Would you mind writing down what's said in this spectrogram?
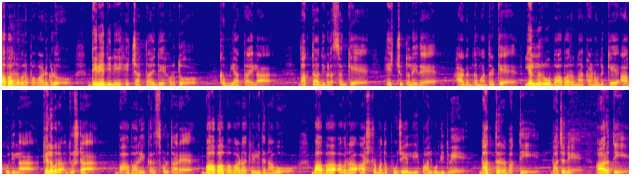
ಬಾಬಾರವರ ಪವಾಡಗಳು ದಿನೇ ದಿನೇ ಹೆಚ್ಚಾಗ್ತಾ ಇದೆ ಹೊರತು ಕಮ್ಮಿ ಆಗ್ತಾ ಇಲ್ಲ. ಭಕ್ತಾದಿಗಳ ಸಂಖ್ಯೆ ಹೆಚ್ಚುತ್ತಲೇ ಇದೆ. ಹಾಗಂತ ಮಾತ್ರಕ್ಕೆ ಎಲ್ಲರೂ ಬಾಬಾರನ್ನ ಕಾಣೋದಕ್ಕೆ ಆಗೋದಿಲ್ಲ. ಕೆಲವರ ಅದೃಷ್ಟ ಬಾಬಾರೇ ಕರೆಸ್ಕೊಳ್ತಾರೆ. ಬಾಬಾ ಪವಾಡ ಕೇಳಿದ ನಾವು ಬಾಬಾ ಅವರ ಆಶ್ರಮದ ಪೂಜೆಯಲ್ಲಿ ಪಾಲ್ಗೊಂಡಿದ್ವಿ. ಭಕ್ತರ ಭಕ್ತಿ, ಭಜನೆ, ಆರತಿ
